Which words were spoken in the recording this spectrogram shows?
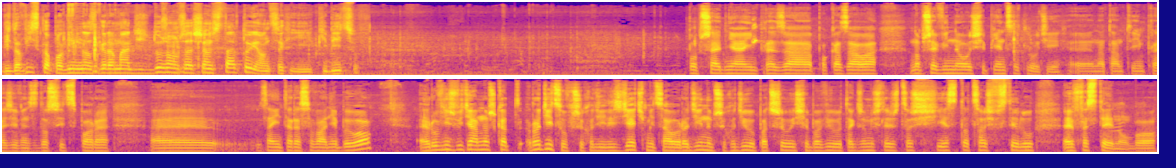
Widowisko powinno zgromadzić dużą rzeszę startujących i kibiców. Poprzednia impreza pokazała, no przewinęło się 500 ludzi e, na tamtej imprezie, więc dosyć spore e, zainteresowanie było. E, Również widziałem na przykład rodziców przychodzili z dziećmi, całe rodziny przychodziły, patrzyły się, bawiły, także myślę, że coś, jest to coś w stylu festynu, bo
